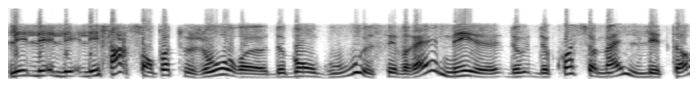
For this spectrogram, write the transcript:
les, farces sont pas toujours euh, de bon goût, c'est vrai, mais euh, de, quoi se mêle l'État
